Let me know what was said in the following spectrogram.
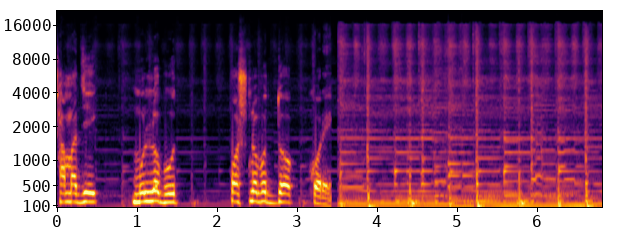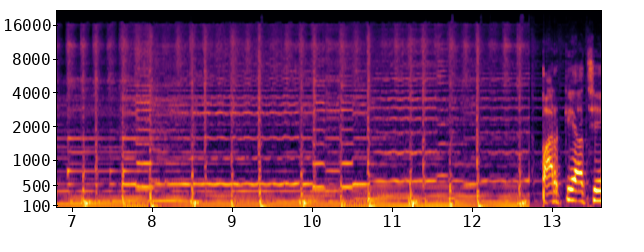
সামাজিক মূল্যবোধ প্রশ্নবদ্ধ করে। পার্কে আছে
